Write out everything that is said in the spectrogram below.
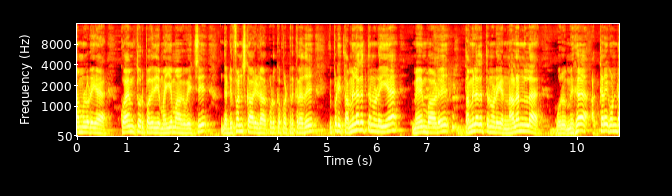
நம்மளுடைய கோயம்புத்தூர் பகுதியை மையமாக வச்சு இந்த டிஃபென்ஸ் காரிடார் கொடுக்கப்பட்டிருக்கிறது. இப்படி தமிழகத்தினுடைய மேம்பாடு தமிழகத்தினுடைய நலனில் ஒரு மிக அக்கறை கொண்ட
